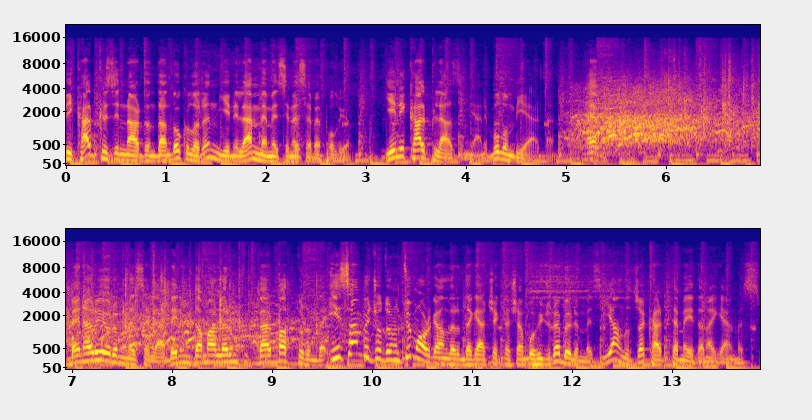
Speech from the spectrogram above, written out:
bir kalp krizinin ardından dokuların yenilenmemesine sebep oluyor. Yeni kalp lazım yani bulun bir yerden. Evet. Ben arıyorum mesela. Benim damarlarım berbat durumda. İnsan vücudunun tüm organlarında gerçekleşen bu hücre bölünmesi yalnızca kalpte meydana gelmez.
